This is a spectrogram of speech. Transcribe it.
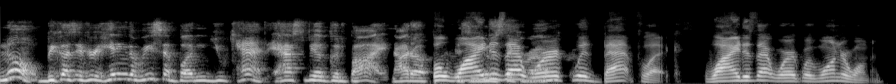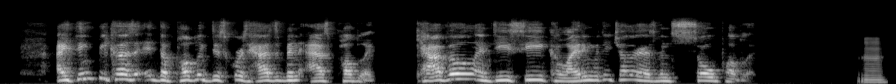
No, because if you're hitting the reset button, you can't. It has to be a goodbye, not a. But why does that around?" work with Batfleck? Why does that work with Wonder Woman? I think because the public discourse hasn't been as public. Cavill and DC colliding with each other has been so public. Mm.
